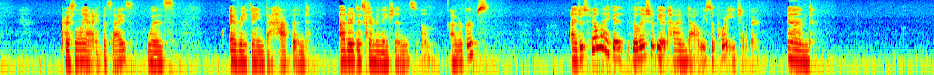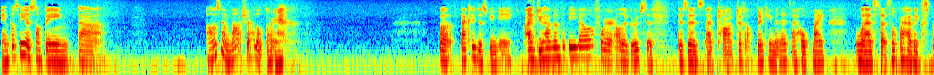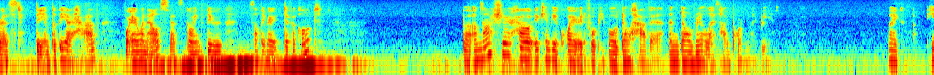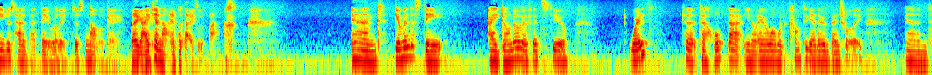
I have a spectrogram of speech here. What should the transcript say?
personally, I empathize with everything that happened, other discriminations, um, other groups. I just feel like it really should be a time that we support each other. And empathy is something that honestly I'm not sure how to learn. but that could just be me. I do have empathy though for other groups. If this is I've talked about 13 minutes, I hope my what I've said so far have expressed the empathy I have for everyone else that's going through something very difficult. But I'm not sure how it can be acquired for people who don't have it and don't realize how important it might be. Like, he just had a bad day, really, just not okay. Like, I cannot empathize with that. and given the state, I don't know if it's worth to to hope that you know everyone would come together eventually and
